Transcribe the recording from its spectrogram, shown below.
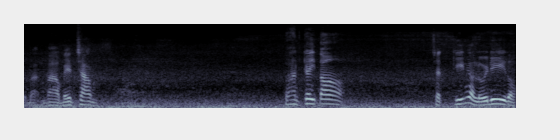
các bạn vào bên trong. Toàn cây to. Chật kín cả lối đi rồi.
